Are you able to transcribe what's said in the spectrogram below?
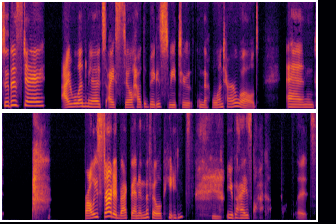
to this day, I will admit I still had the biggest sweet tooth in the whole entire world. And probably started back then in the Philippines. Mm. You guys, oh my God, it's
